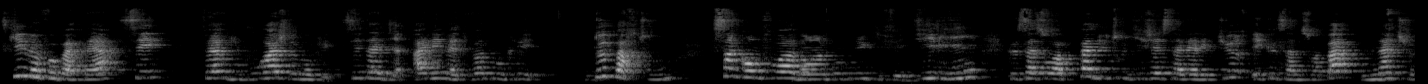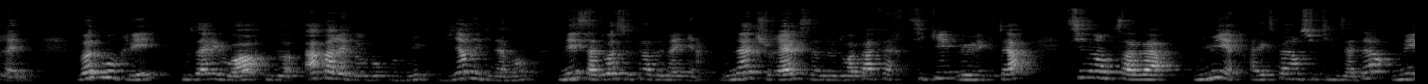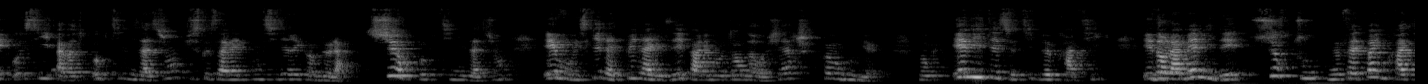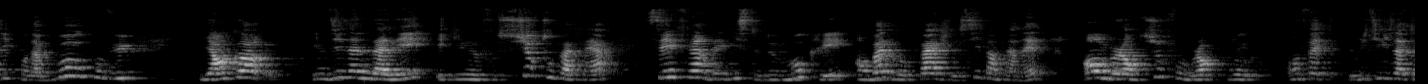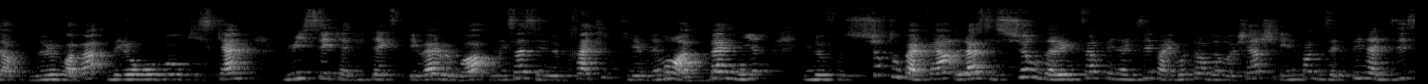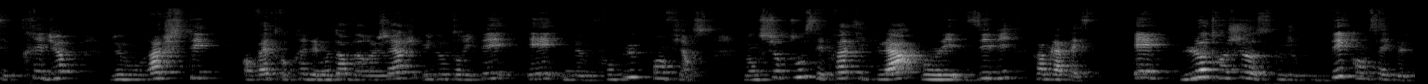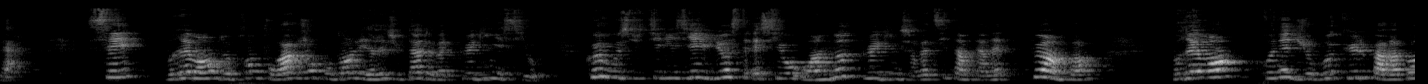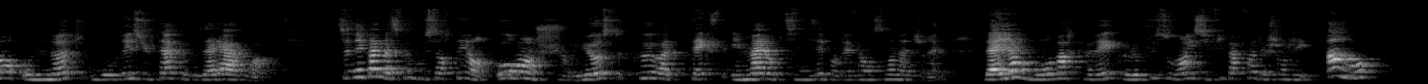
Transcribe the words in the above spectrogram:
Ce qu'il ne faut pas faire, c'est faire du bourrage de mots-clés. C'est-à-dire aller mettre votre mot-clé de partout, 50 fois dans un contenu qui fait 10 lignes, que ça soit pas du tout digeste à la lecture et que ça ne soit pas naturel. Votre mot-clé, vous allez voir, il doit apparaître dans vos contenus, bien évidemment, mais ça doit se faire de manière naturelle, ça ne doit pas faire tiquer le lecteur, sinon ça va nuire à l'expérience utilisateur, mais aussi à votre optimisation, puisque ça va être considéré comme de la sur-optimisation, et vous risquez d'être pénalisé par les moteurs de recherche comme Google. Donc évitez ce type de pratique, et dans la même idée, surtout, ne faites pas une pratique qu'on a beaucoup vue il y a encore une dizaine d'années et qu'il ne faut surtout pas faire, c'est faire des listes de mots-clés en bas de vos pages de site internet en blanc sur fond blanc. En fait, l'utilisateur ne le voit pas, mais le robot qui scanne, lui sait qu'il y a du texte et va le voir. Mais ça, c'est une pratique qui est vraiment à bannir. Il ne faut surtout pas le faire. Là, c'est sûr, vous allez vous faire pénaliser par les moteurs de recherche. Et une fois que vous êtes pénalisé, c'est très dur de vous racheter en fait auprès des moteurs de recherche une autorité et ils ne vous font plus confiance. Donc surtout ces pratiques-là, on les évite comme la peste. Et l'autre chose que je vous déconseille de faire, c'est vraiment de prendre pour argent comptant les résultats de votre plugin SEO. Que vous utilisiez Yoast SEO ou un autre plugin sur votre site internet, peu importe, vraiment prenez du recul par rapport aux notes ou aux résultats que vous allez avoir. Ce n'est pas parce que vous sortez en orange sur Yoast que votre texte est mal optimisé pour le référencement naturel. D'ailleurs, vous remarquerez que le plus souvent, il suffit parfois de changer un mot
